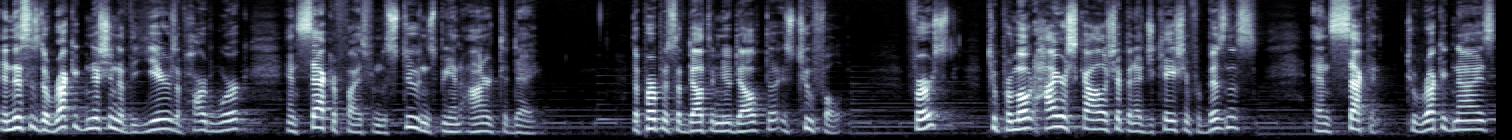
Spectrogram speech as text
and this is the recognition of the years of hard work and sacrifice from the students being honored today. The purpose of Delta Mu Delta is twofold. First, to promote higher scholarship and education for business, and second, to recognize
